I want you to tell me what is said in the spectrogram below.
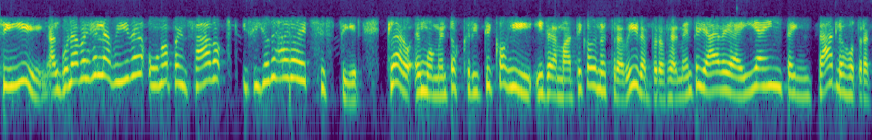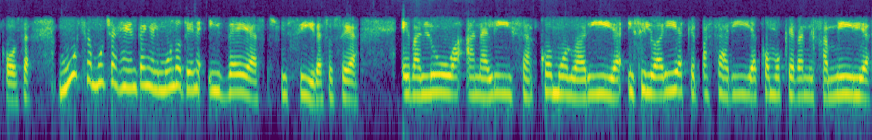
sí. Alguna vez en la vida uno ha pensado, ¿y si yo dejara de existir? Claro, en momentos críticos y, y dramáticos de nuestra vida, pero realmente ya de ahí a intentarlo es otra cosa. Mucha, mucha gente en el mundo tiene ideas suicidas, o sea, evalúa, analiza cómo lo haría, y si lo haría, qué pasaría, cómo queda mi familia.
